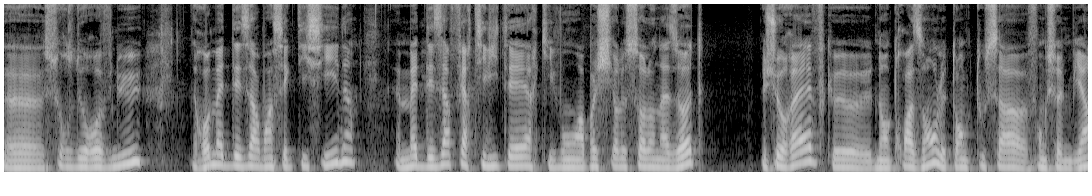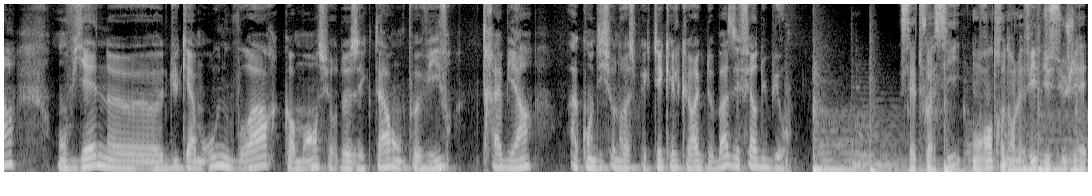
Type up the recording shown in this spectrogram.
euh, sources de revenus, remettre des arbres insecticides, mettre des arbres fertilitaires qui vont enrichir le sol en azote. Je rêve que dans trois ans, le temps que tout ça fonctionne bien, on vienne euh, du Cameroun voir comment sur deux hectares on peut vivre très bien à condition de respecter quelques règles de base et faire du bio. Cette fois-ci, on rentre dans le vif du sujet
